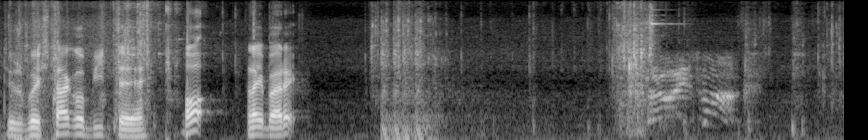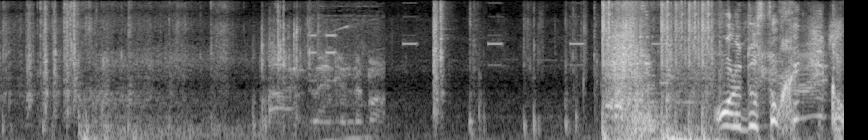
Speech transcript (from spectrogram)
Ty już byłeś tak obity. O! Lejbary. Ale dostał chyciką!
